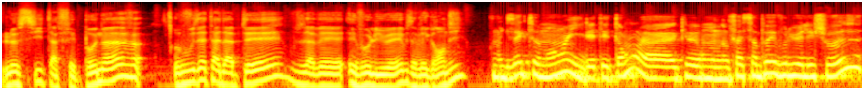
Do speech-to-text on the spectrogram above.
Le site a fait peau neuve. Vous êtes adapté, vous avez évolué, vous avez grandi Exactement, il était temps euh, qu'on fasse un peu évoluer les choses.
